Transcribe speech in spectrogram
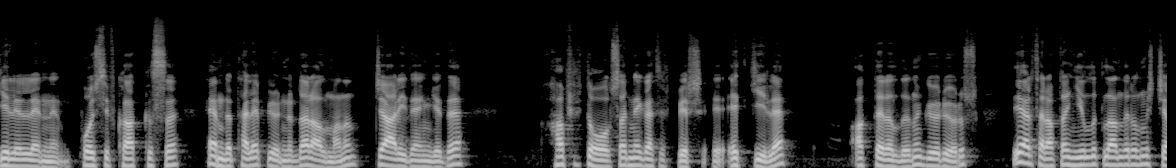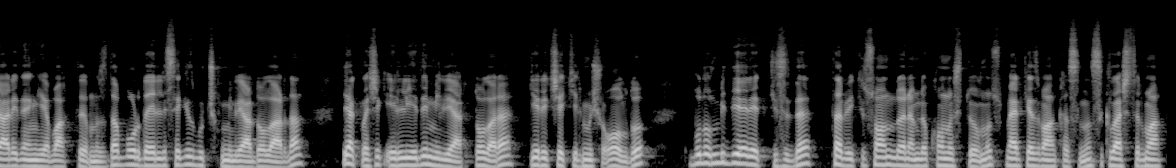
gelirlerinin pozitif katkısı hem de talep yönlü daralmanın cari dengede hafif de olsa negatif bir e, etkiyle aktarıldığını görüyoruz. Diğer taraftan yıllıklandırılmış cari dengeye baktığımızda burada 58,5 milyar dolardan yaklaşık 57 milyar dolara geri çekilmiş oldu. Bunun bir diğer etkisi de tabii ki son dönemde konuştuğumuz Merkez Bankası'nın sıkılaştırma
